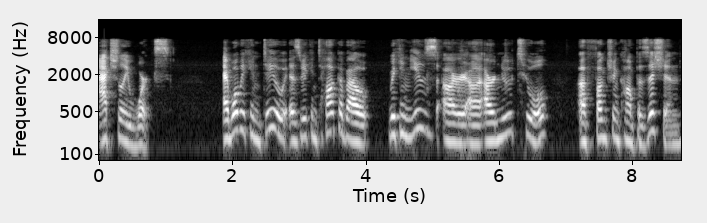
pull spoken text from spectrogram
actually works. And what we can do is we can talk about, we can use our, uh, our new tool of function composition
